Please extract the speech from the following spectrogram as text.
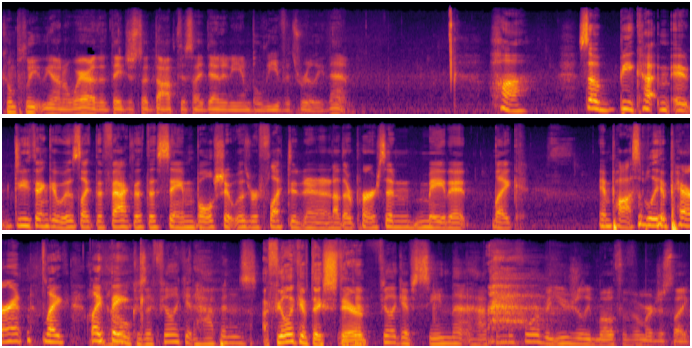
completely unaware that they just adopt this identity and believe it's really them. Huh. So, because do you think it was like the fact that the same bullshit was reflected in another person made it like impossibly apparent? Like, like they because I feel like it happens. I feel like if they Like, I feel like I've seen that happen before, but usually both of them are just like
